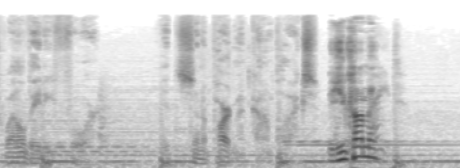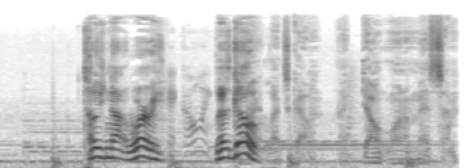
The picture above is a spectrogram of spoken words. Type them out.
1284. It's an apartment complex. Is you coming? Great. Told you not to worry. Get going. Let's All right, go. let's go. I don't want to miss him.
